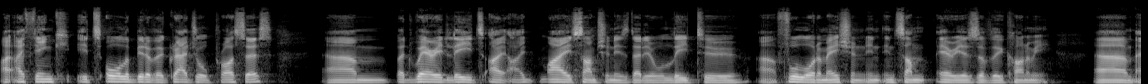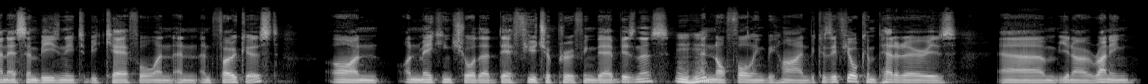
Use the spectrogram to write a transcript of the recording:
I, I think it's all a bit of a gradual process. Um, but where it leads, I, I, my assumption is that it will lead to uh, full automation in, in some areas of the economy. Um, and SMBs need to be careful and, and, and focused on on making sure that they're future proofing their business mm-hmm. and not falling behind. Because if your competitor is, um, you know, running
